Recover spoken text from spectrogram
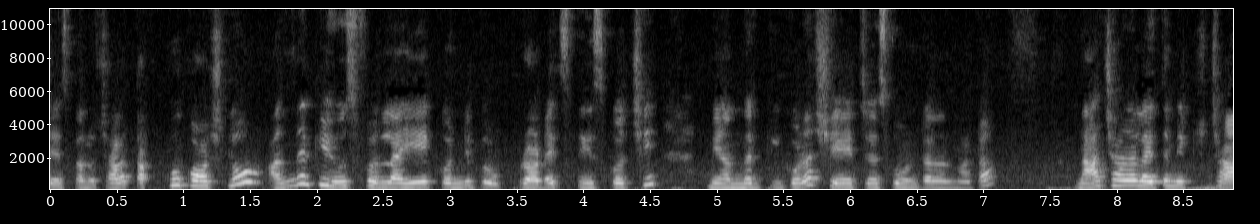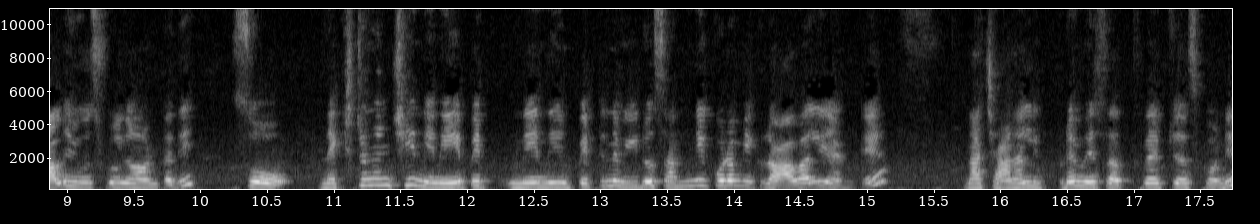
చేస్తాను. చాలా తక్కువ కాస్ట్లో అందరికీ యూస్ఫుల్ అయ్యే కొన్ని ప్రోడక్ట్స్ తీసుకొచ్చి మీ అందరికీ కూడా షేర్ చేస్తూ ఉంటాను అనమాట నా ఛానల్ అయితే మీకు చాలా యూస్ఫుల్గా ఉంటుంది. సో నెక్స్ట్ నుంచి నేను ఏ పెట్ నేను పెట్టిన వీడియోస్ అన్నీ కూడా మీకు రావాలి అంటే నా ఛానల్ ఇప్పుడే మీరు సబ్స్క్రైబ్ చేసుకోండి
